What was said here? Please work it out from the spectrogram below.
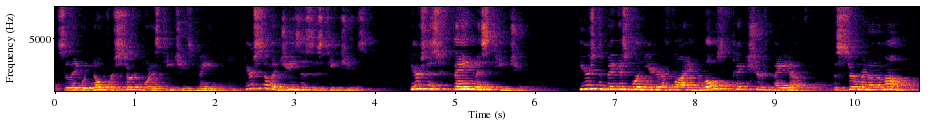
so they would know for certain what his teachings mean. Here's some of Jesus' teachings. Here's his famous teaching. Here's the biggest one you're going to find most pictures made of the Sermon on the Mount.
